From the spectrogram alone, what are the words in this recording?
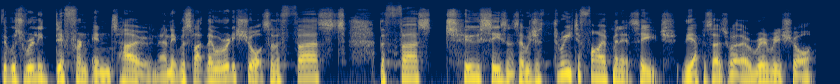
that was really different in tone and it was like they were really short. So the first the first two seasons they were just three to five minutes each. The episodes were they were really really short,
